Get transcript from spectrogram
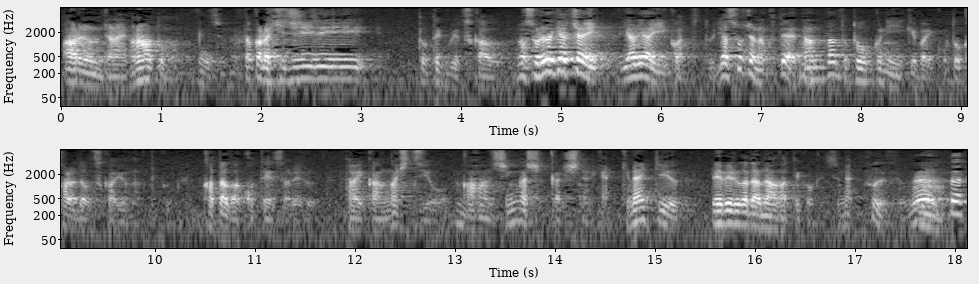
あるんじゃないかなと思うんですよね。だから肘と手首を使う、まあ、それだけやっちゃいやりゃいいかっていうといやそうじゃなくてだんだんと遠くに行けば行くほど体を使うようになっていく肩が固定される体幹が必要下半身がしっかりしなきゃいけないっていうレベルがだんだん上がっていくわけですよね。そうですよね、で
